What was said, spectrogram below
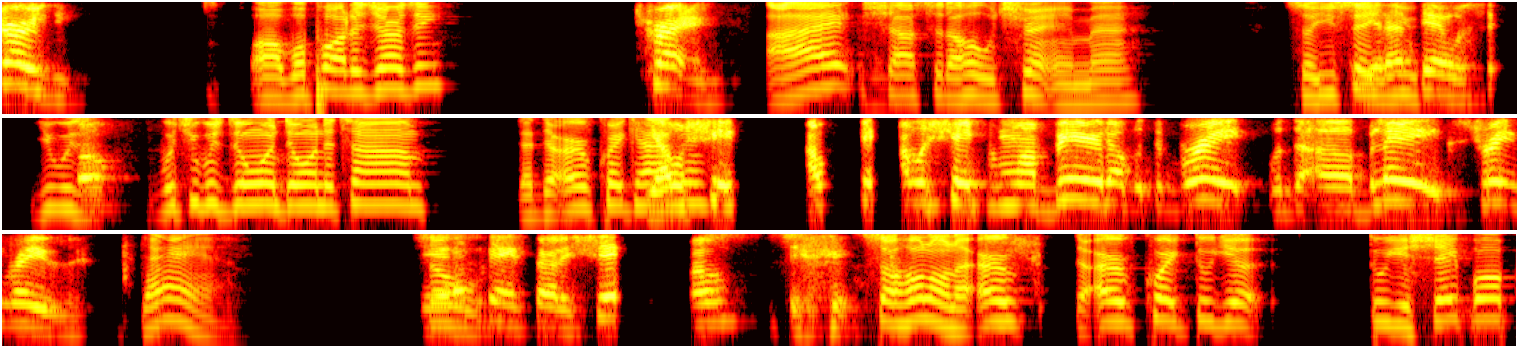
Jersey. Uh, what part of Jersey? Trenton. All right. Shouts to the whole Trenton, man. So you say Yeah, that you was you was what you was doing during the time that the earthquake happened? Yeah, I was shaping, I was, I was shaping my beard up with the braid, with the uh, blade, straight razor. Damn. Yeah, So- that thing started shaking, bro. So hold on, the earth the earthquake threw your threw your shape up.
